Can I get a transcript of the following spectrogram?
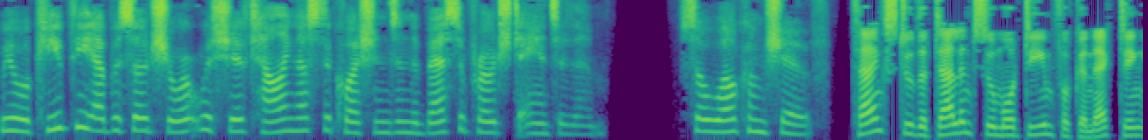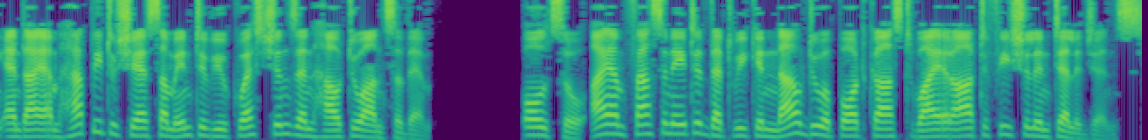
We will keep the episode short with Shiv telling us the questions and the best approach to answer them. So welcome Shiv. Thanks to the Talent Sumo team for connecting and I am happy to share some interview questions and how to answer them. Also, I am fascinated that we can now do a podcast via artificial intelligence.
